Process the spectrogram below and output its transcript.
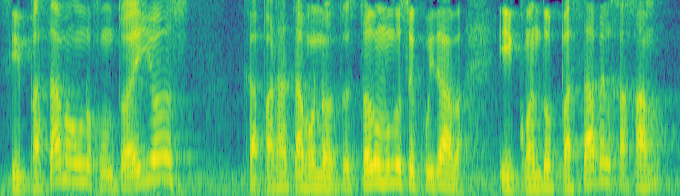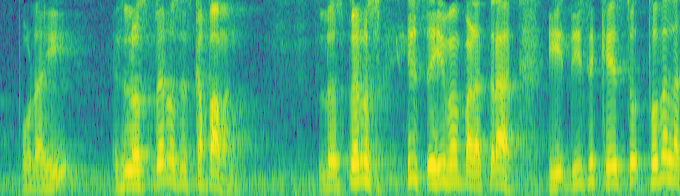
si pasaba uno junto a ellos, caparata. Entonces todo el mundo se cuidaba. Y cuando pasaba el Jajam por ahí, los perros escapaban. Los perros se iban para atrás. Y dice que esto, toda la,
